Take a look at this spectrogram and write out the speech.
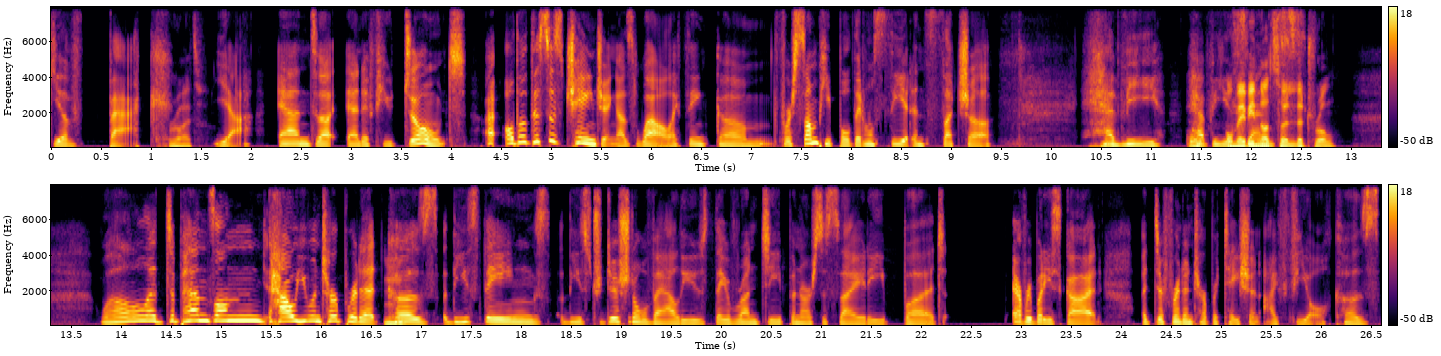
give back Right. yeah, and uh, and if you don't, I, although this is changing as well, I think um, for some people they don't see it in such a heavy, heavy, or maybe not so literal. Well, it depends on how you interpret it, Mm. because these things, these traditional values, they run deep in our society, but everybody's got a different interpretation, I feel, because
